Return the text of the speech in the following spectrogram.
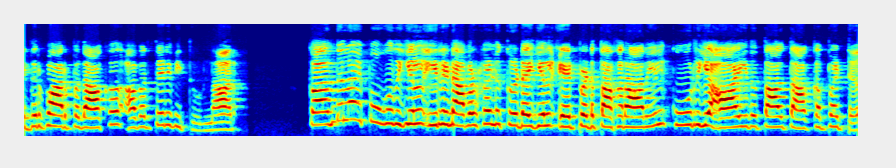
எதிர்பார்ப்பதாக அவர் தெரிவித்துள்ளார். கந்தலாய் பகுதியில் இரு நபர்களுக்கு இடையில் ஏற்பட்ட தகராறில் கூறிய ஆயுதத்தால் தாக்கப்பட்டு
